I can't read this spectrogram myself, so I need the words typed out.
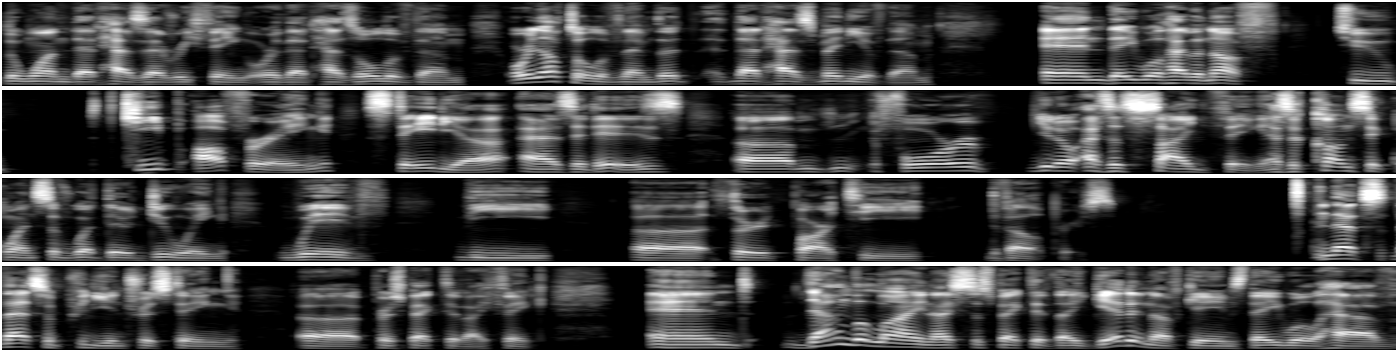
the one that has everything or that has all of them or not all of them that that has many of them and they will have enough to keep offering Stadia as it is um, for you know as a side thing, as a consequence of what they're doing with the uh, third party developers, and that's that's a pretty interesting uh, perspective, I think. And down the line, I suspect if they get enough games, they will have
